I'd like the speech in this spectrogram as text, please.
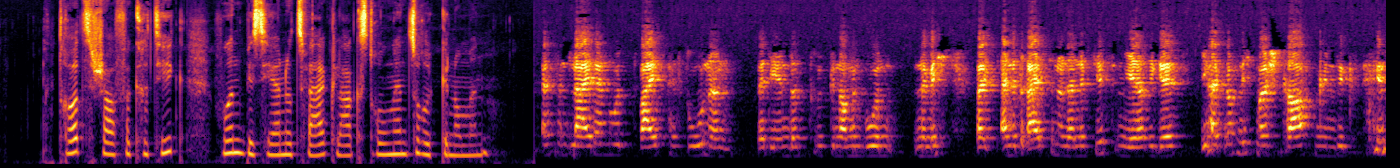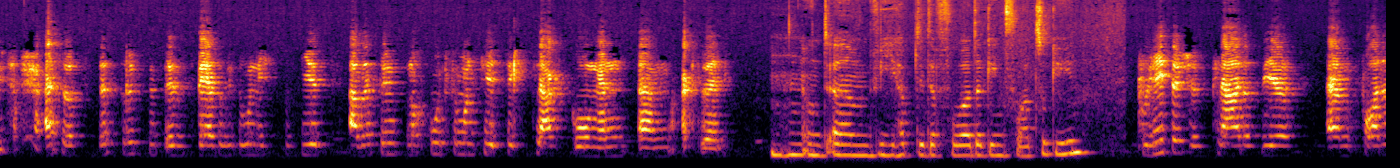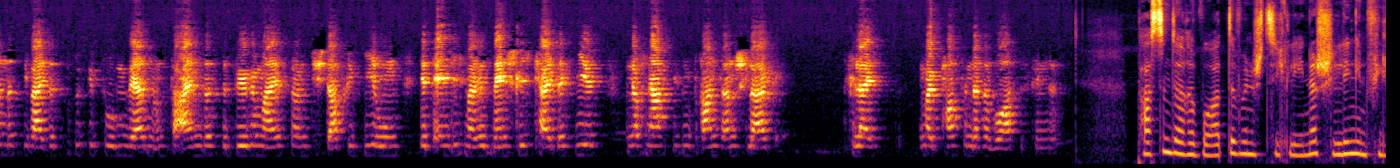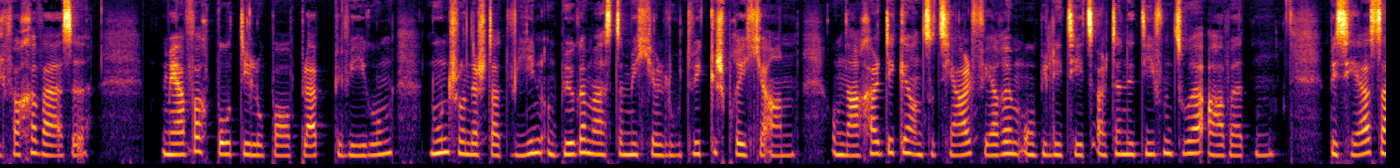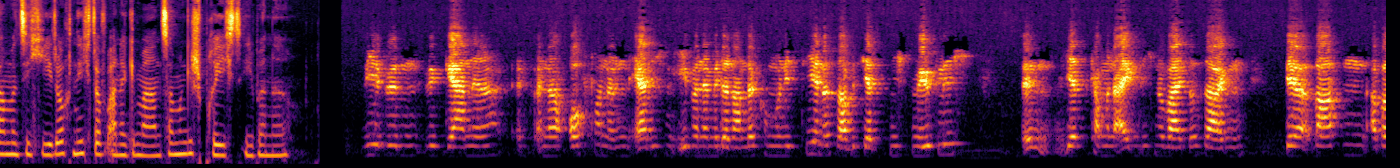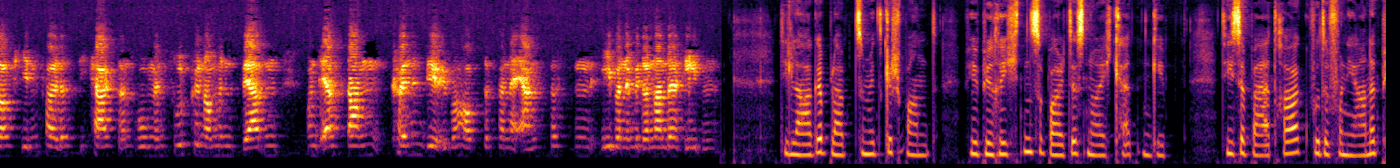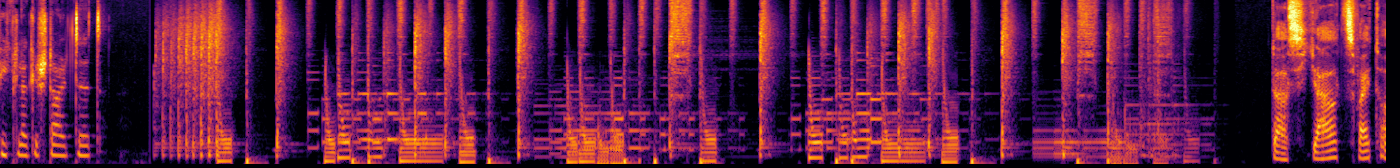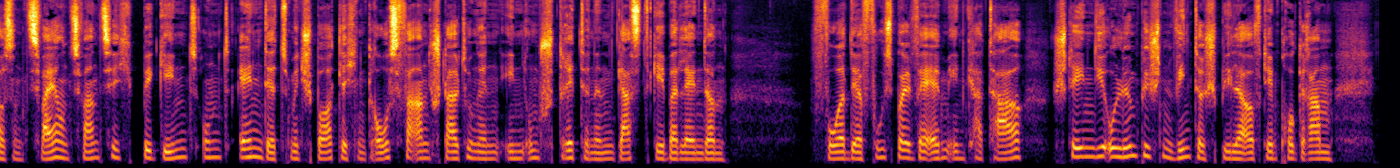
Trotz scharfer Kritik wurden bisher nur zwei Klagsdrohungen zurückgenommen. Es sind leider nur zwei Personen bei denen das zurückgenommen wurde, nämlich weil eine 13- und eine 14-Jährige, die halt noch nicht mal strafmündig sind. Also das wäre sowieso nicht passiert, aber es sind noch gut 45 Klagdrohungen ähm, aktuell. Mhm, und ähm, wie habt ihr davor, dagegen vorzugehen? Politisch ist klar, dass wir ähm, fordern, dass die weiter zurückgezogen werden und vor allem, dass der Bürgermeister und die Stadtregierung jetzt endlich mal mit Menschlichkeit agiert und auch nach diesem Brandanschlag vielleicht mal passendere Worte findet. Passendere Worte wünscht sich Lena Schilling in vielfacher Weise. Mehrfach bot die Lobau bleibt Bewegung nun schon der Stadt Wien und Bürgermeister Michael Ludwig Gespräche an, um nachhaltige und sozial faire Mobilitätsalternativen zu erarbeiten. Bisher sah man sich jedoch nicht auf einer gemeinsamen Gesprächsebene. Wir würden wir gerne auf einer offenen, ehrlichen Ebene miteinander kommunizieren. Das war bis jetzt nicht möglich. Ähm, jetzt kann man eigentlich nur weiter sagen, wir warten aber auf jeden Fall, dass die Charakterandrohungen zurückgenommen werden und erst dann können wir überhaupt auf einer ernsthaften Ebene miteinander reden. Die Lage bleibt somit gespannt. Wir berichten, sobald es Neuigkeiten gibt. Dieser Beitrag wurde von Jana Pickler gestaltet. Das Jahr 2022 beginnt und endet mit sportlichen Großveranstaltungen in umstrittenen Gastgeberländern. Vor der Fußball-WM in Katar stehen die Olympischen Winterspiele auf dem Programm,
